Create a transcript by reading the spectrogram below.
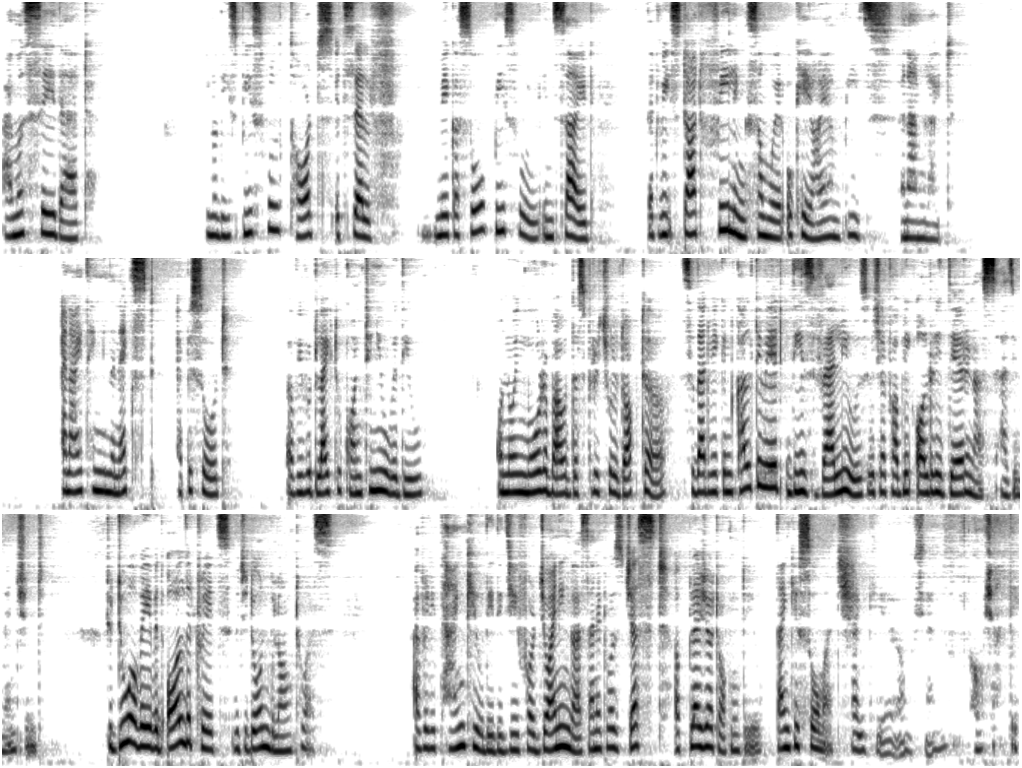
I must say that, you know, these peaceful thoughts itself make us so peaceful inside that we start feeling somewhere, okay, I am peace and I'm light. And I think in the next episode, uh, we would like to continue with you on knowing more about the spiritual doctor so that we can cultivate these values which are probably already there in us, as you mentioned, to do away with all the traits which don't belong to us. I really thank you, Didi ji, for joining us, and it was just a pleasure talking to you. Thank you so much. Thank you, Om Shanti. Om Shanti.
